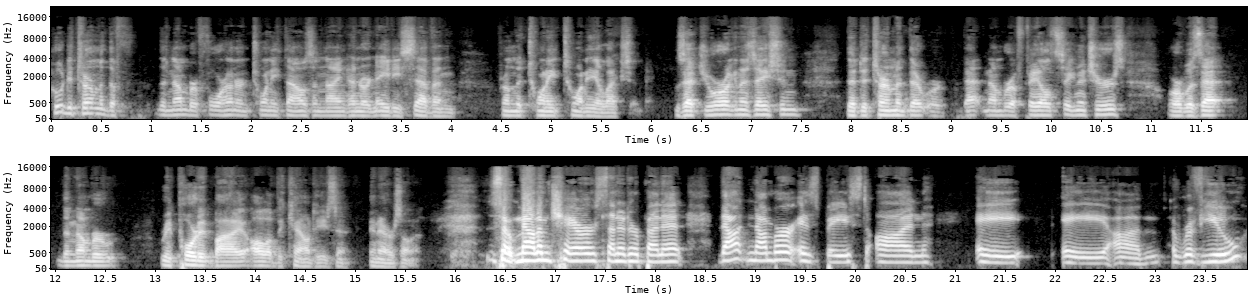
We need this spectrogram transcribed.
Who determined the, the number four hundred and twenty thousand nine hundred and eighty-seven from the twenty twenty election? Was that your organization that determined there were that number of failed signatures? Or was that the number reported by all of the counties in, in Arizona? So, Madam Chair, Senator Bennett, that number is based on a a, um, a review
